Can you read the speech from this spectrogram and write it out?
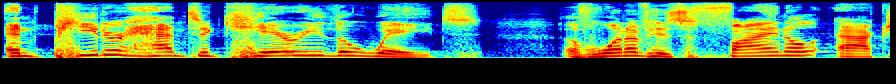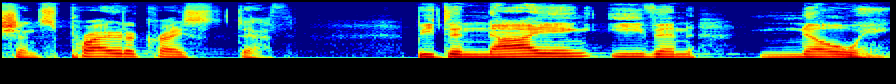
And Peter had to carry the weight of one of his final actions prior to Christ's death be denying even knowing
